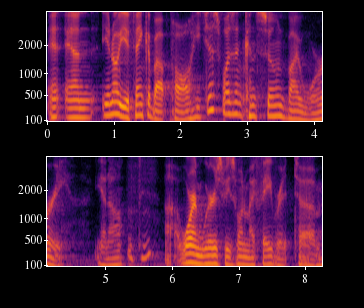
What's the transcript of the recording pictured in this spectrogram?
And, and, you know, you think about Paul, he just wasn't consumed by worry, you know? Uh, Warren Wiersbe is one of my favorite um,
